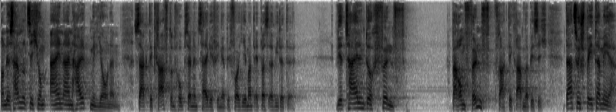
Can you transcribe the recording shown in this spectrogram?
Und es handelt sich um eineinhalb Millionen, sagte Kraft und hob seinen Zeigefinger, bevor jemand etwas erwiderte. Wir teilen durch fünf. Warum fünf? fragte Grabner bissig. Dazu später mehr,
